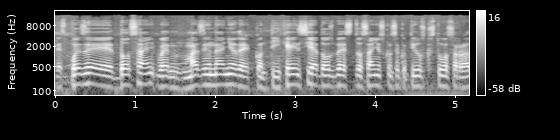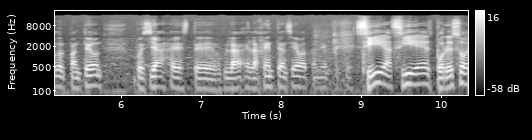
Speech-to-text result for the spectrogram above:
después de dos años, bueno, más de un año de contingencia, dos veces, dos años consecutivos que estuvo cerrado el Panteón, pues ya este, la, gente ansiaba también. Sí, así es, por eso,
